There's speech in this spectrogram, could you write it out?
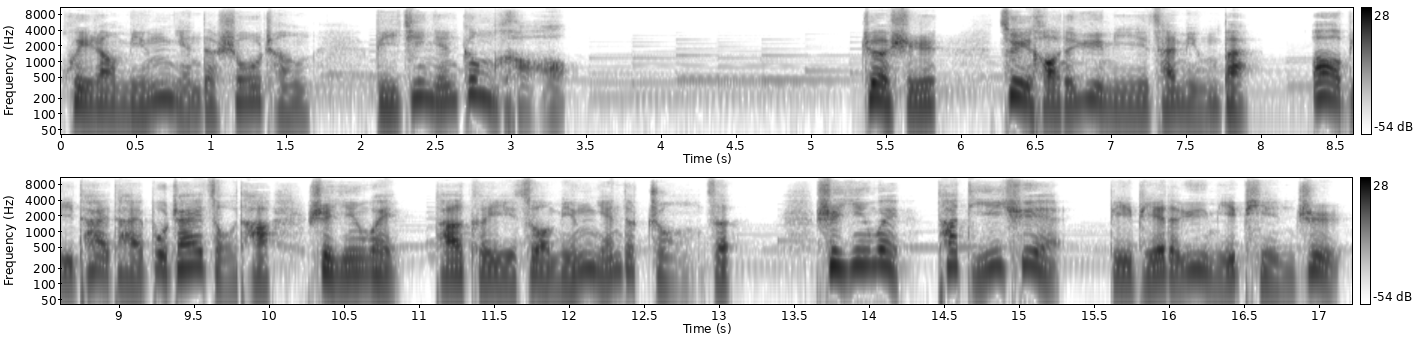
会让明年的收成比今年更好。”这时，最好的玉米才明白，奥比太太不摘走它，是因为它可以做明年的种子，是因为。它的确比别的玉米品质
